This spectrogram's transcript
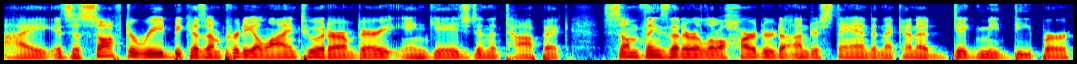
I it's a softer read because I'm pretty aligned to it, or I'm very engaged in the topic. Some things that are a little harder to understand and that kind of dig me deeper.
